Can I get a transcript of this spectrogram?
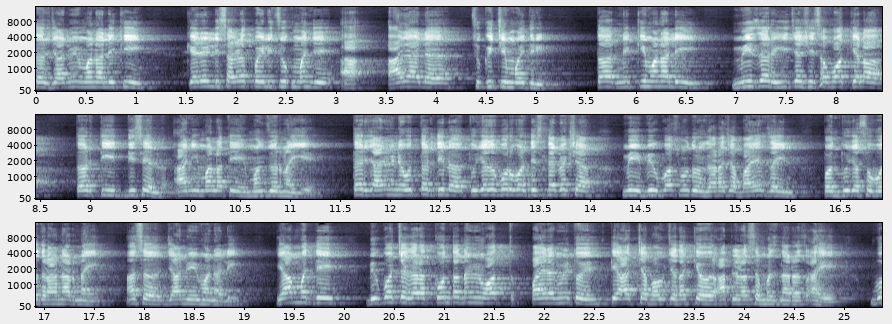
तर जान्हवी म्हणाली की केलेली सगळ्यात पहिली चूक म्हणजे आ आल्या आल्या चुकीची मैत्री. तर निक्की म्हणाली मी जर हिच्याशी संवाद केला तर ती दिसेल आणि मला ते मंजूर नाही आहे तर जान्हवीने उत्तर दिलं तुझ्याबरोबर दिसण्यापेक्षा मी बिग बॉसमधून घराच्या बाहेर जाईल पण तुझ्यासोबत राहणार नाही असं जान्हवी म्हणाली. यामध्ये बिग बॉसच्या घरात कोणता नवीन वाद पाहायला मिळतोय ते आजच्या भाऊच्या धक्क्यावर आपल्याला समजणारच आहे. व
